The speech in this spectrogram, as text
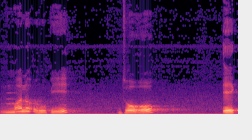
मन रूपी जो एक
